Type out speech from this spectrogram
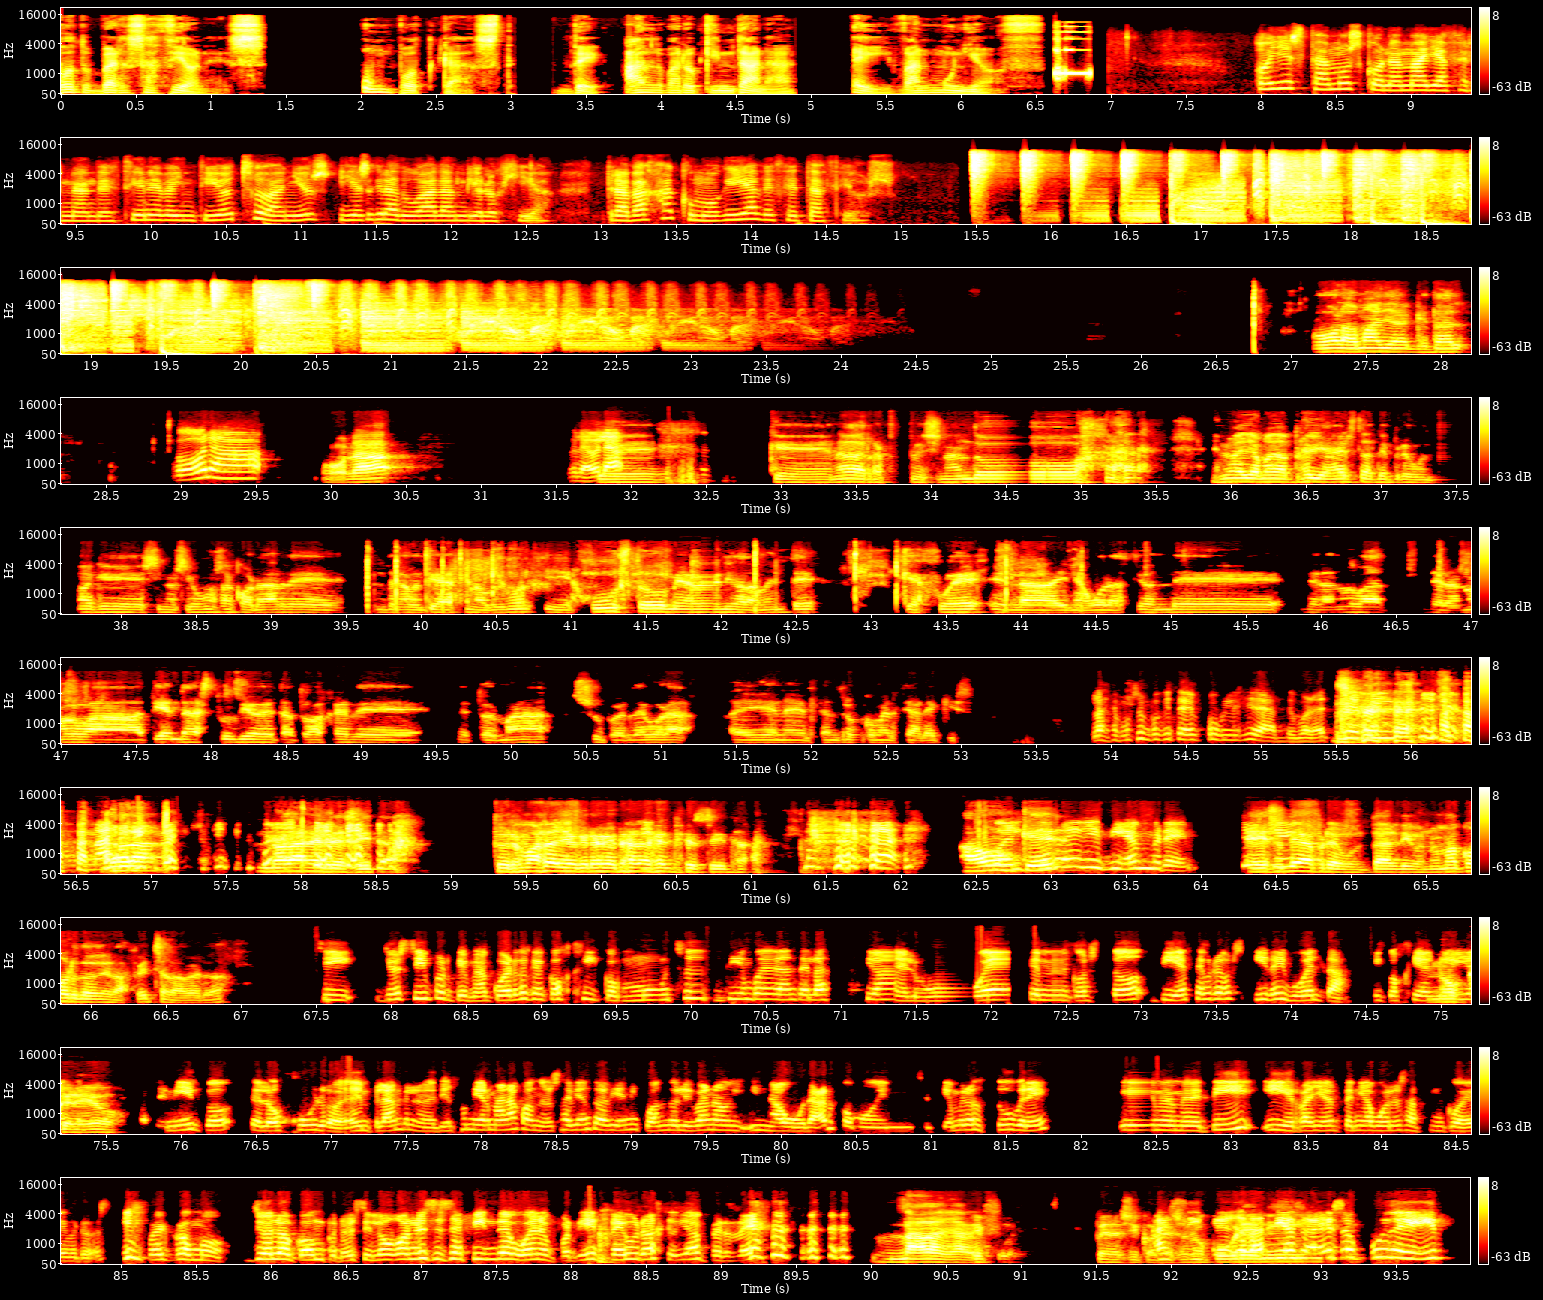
Conversaciones, un podcast de Álvaro Quintana e Iván Muñoz. Hoy estamos con Amaya Fernández, tiene 28 años y es graduada en biología. Trabaja como guía de cetáceos. Hola Maya, ¿qué tal? Hola. Hola. Hola, hola. Que nada, reflexionando en una llamada previa a esta, te preguntaba que si nos íbamos a acordar de, de la última vez que nos vimos y justo me ha venido a la mente que fue en la inauguración de, de la, nueva, de la nueva tienda estudio de tatuajes de, de tu hermana Super Débora ahí en el centro comercial X. Le hacemos un poquito de publicidad. Débora. No la, no la necesita. Tu hermana yo creo que no la necesita. Fue el 15 Aunque de diciembre. eso te iba a preguntar, digo, no me acuerdo de la fecha, la verdad. Sí, yo sí, porque me acuerdo que cogí con mucho tiempo de antelación el web que me costó 10 euros ida y vuelta. Y cogí el No creo. de Mirko, te lo juro. En plan, me lo dijo mi hermana cuando no sabían todavía ni cuándo lo iban a inaugurar, como en septiembre, octubre. Y me metí y Ryan tenía vuelos a 5 euros. Y fue como, yo lo compro. Si luego no es ese fin de bueno, por 10 euros que voy a perder. Nada, ya ¿Qué ves. fue? Pero si con eso no que cubre gracias ni... a eso pude ir.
